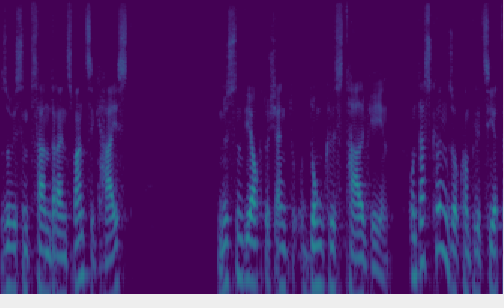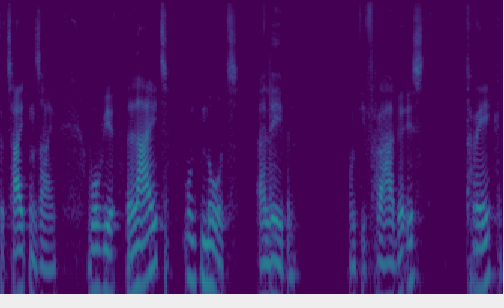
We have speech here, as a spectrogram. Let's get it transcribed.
so wie es in Psalm 23 heißt, müssen wir auch durch ein dunkles Tal gehen. Und das können so komplizierte Zeiten sein, wo wir Leid und Not erleben. Und die Frage ist, trägt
